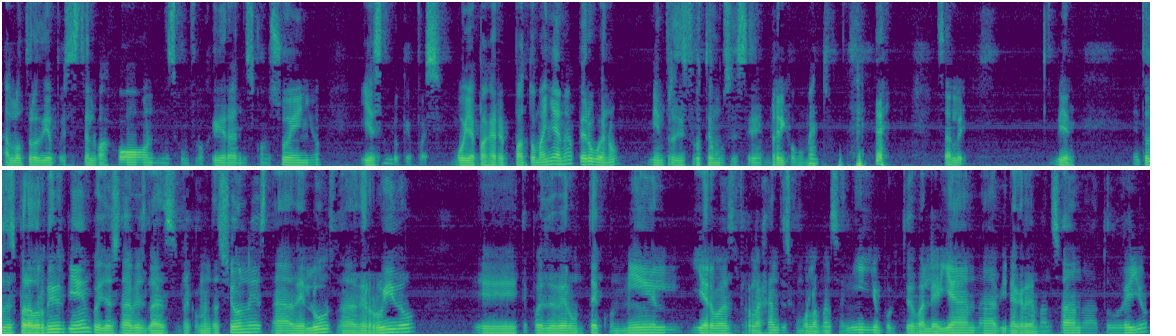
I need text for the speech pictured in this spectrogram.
al otro día pues está el bajón, andas con flojera, andas con sueño, y es lo que pues voy a pagar el pato mañana, pero bueno, mientras disfrutemos ese rico momento. ¿Sale? Bien. Entonces, para dormir bien, pues ya sabes las recomendaciones, nada de luz, nada de ruido, eh, te puedes beber un té con miel, hierbas relajantes como la manzanilla, un poquito de valeriana, vinagre de manzana, todo ello,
